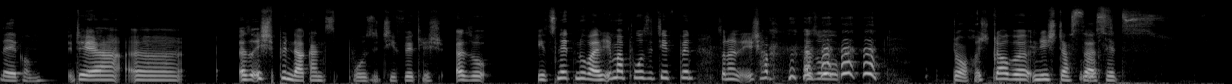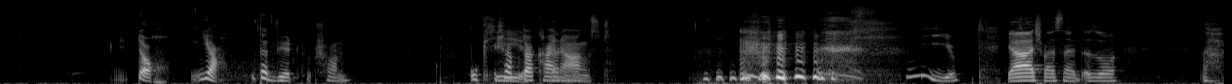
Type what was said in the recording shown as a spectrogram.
Nee, komm. der, äh, also ich bin da ganz positiv, wirklich. Also, jetzt nicht nur, weil ich immer positiv bin, sondern ich habe, also, doch, ich glaube nicht, dass das Ups. jetzt, doch, ja, das wird schon. Okay. Ich habe da keine dann Angst. Nie. Ja, ich weiß nicht. Also, ach,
